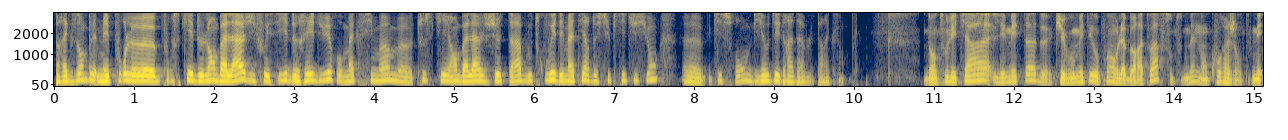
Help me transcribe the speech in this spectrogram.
par exemple, mais pour, le, pour ce qui est de l'emballage, il faut essayer de réduire au maximum euh, tout ce qui est emballage jetable ou trouver des matières de substitution euh, qui seront biodégradables, par exemple. Dans tous les cas, les méthodes que vous mettez au point au laboratoire sont tout de même encourageantes. Mais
